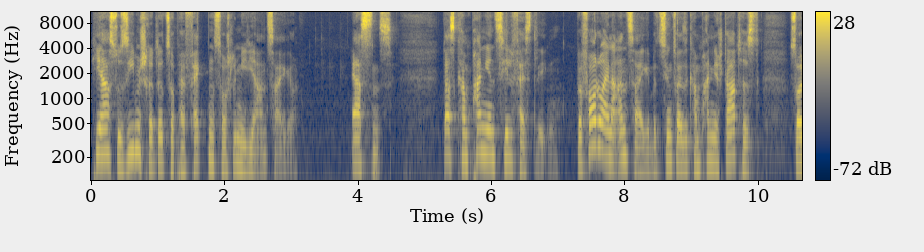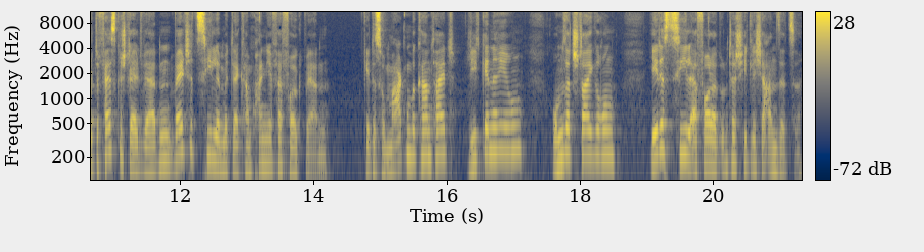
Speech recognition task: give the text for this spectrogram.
Hier hast du sieben Schritte zur perfekten Social Media Anzeige. Erstens. Das Kampagnenziel festlegen. Bevor du eine Anzeige bzw. Kampagne startest, sollte festgestellt werden, welche Ziele mit der Kampagne verfolgt werden. Geht es um Markenbekanntheit, Lead-Generierung, Umsatzsteigerung? Jedes Ziel erfordert unterschiedliche Ansätze.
